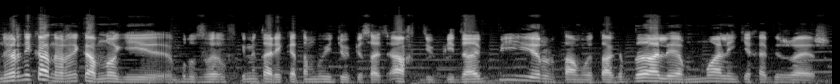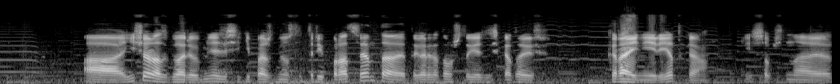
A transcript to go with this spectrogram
Наверняка, наверняка многие будут в комментарии к этому видео писать, ах ты пидобир, там и так далее, маленьких обижаешь. А еще раз говорю, у меня здесь экипаж 93%, это говорит о том, что я здесь катаюсь крайне редко. И, собственно,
